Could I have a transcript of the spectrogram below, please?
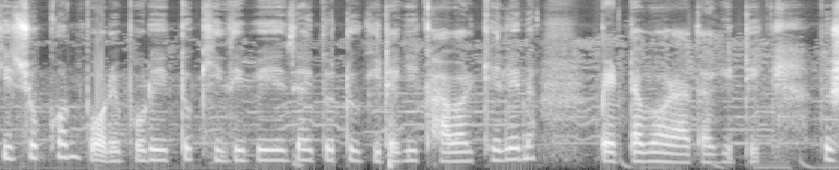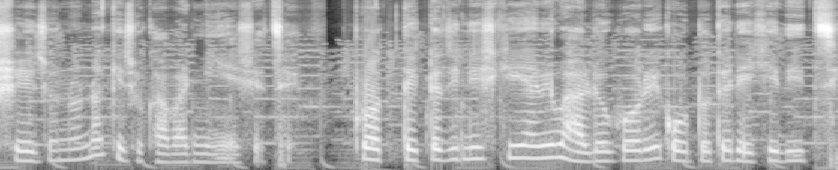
কিছুক্ষণ পরে পরেই তো খিদে পেয়ে যায়, তো টুকিটাকি খাবার খেলে না পেটটা ভরা থাকে ঠিক। তো সেই জন্য না কিছু খাবার নিয়ে এসেছে। প্রত্যেকটা জিনিসকেই আমি ভালো করে কৌটোতে রেখে দিচ্ছি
